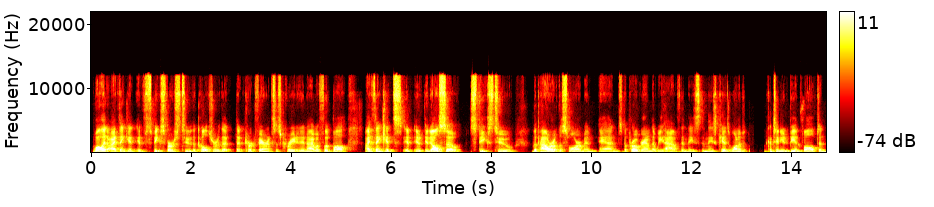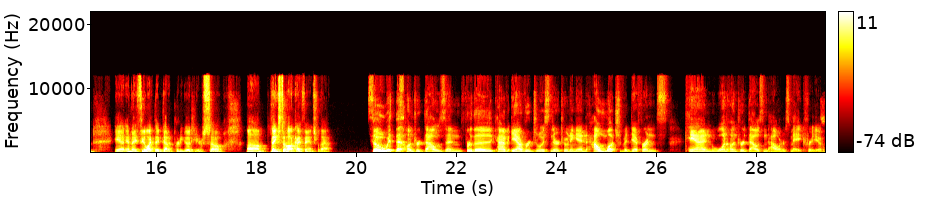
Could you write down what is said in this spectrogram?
while it, I think it, it speaks first to the culture that that Kirk Ferentz has created in Iowa football, I think it's it, it, it also speaks to the power of the swarm and and the program that we have. Then these and these kids want to continue to be involved and and, and they feel like they've got it pretty good here. So um, thanks to Hawkeye fans for that. So with that hundred thousand for the kind of average listener tuning in, how much of a difference can one hundred thousand dollars make for you?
